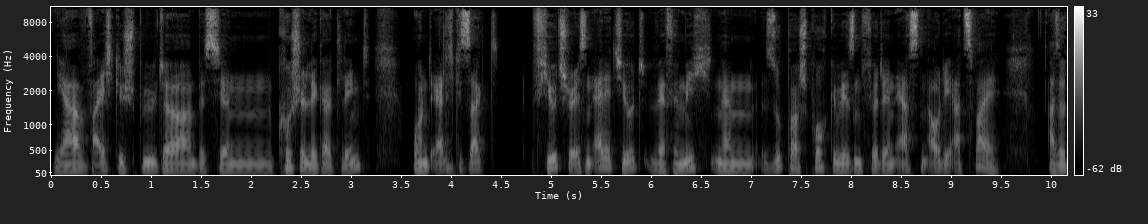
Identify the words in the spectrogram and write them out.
ja, weichgespülter, ein bisschen kuscheliger klingt. Und ehrlich gesagt, Future is an Attitude wäre für mich ein super Spruch gewesen für den ersten Audi A2. Also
